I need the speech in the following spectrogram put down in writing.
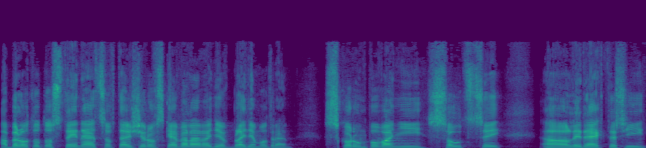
a bylo to to stejné, co v té žirovské veleradě v bledě modrém. Skorumpovaní soudci, eh, lidé, kteří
